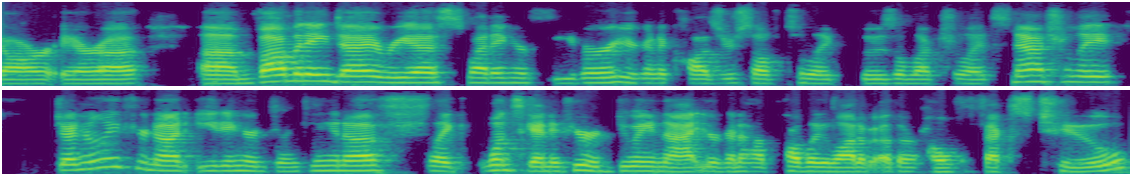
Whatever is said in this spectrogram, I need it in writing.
ER era, um, vomiting, diarrhea, sweating, or fever. You're going to cause yourself to like lose electrolytes naturally generally if you're not eating or drinking enough like once again if you're doing that you're going to have probably a lot of other health effects too.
